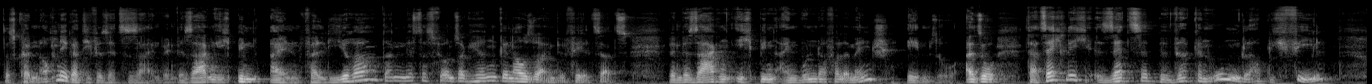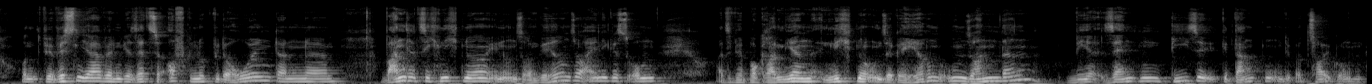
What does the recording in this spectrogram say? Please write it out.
Das können auch negative Sätze sein. Wenn wir sagen, ich bin ein Verlierer, dann ist das für unser Gehirn genauso ein Befehlssatz. Wenn wir sagen, ich bin ein wundervoller Mensch, ebenso. Also tatsächlich, Sätze bewirken unglaublich viel. Und wir wissen ja, wenn wir Sätze oft genug wiederholen, dann äh, wandelt sich nicht nur in unserem Gehirn so einiges um. Also wir programmieren nicht nur unser Gehirn um, sondern wir senden diese Gedanken und Überzeugungen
